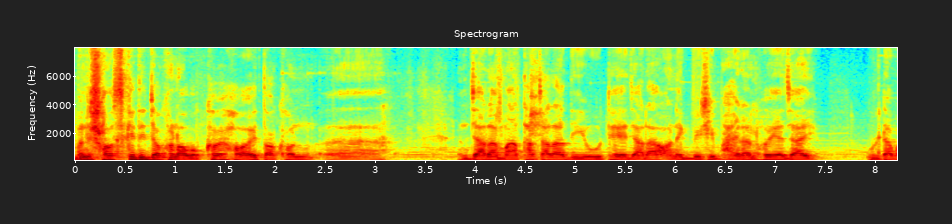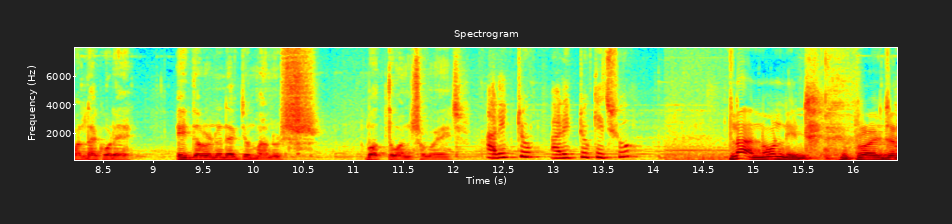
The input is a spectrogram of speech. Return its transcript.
মানে সংস্কৃতির যখন অবক্ষয় হয় তখন যারা মাথা চারা দিয়ে উঠে যারা অনেক বেশি ভাইরাল হয়ে যায় উল্টাপাল্টা করে এই ধরনের একজন মানুষ বর্তমান সময়ের। আরেকটু আরেকটু কিছু? না নো নিড প্রয়োজন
